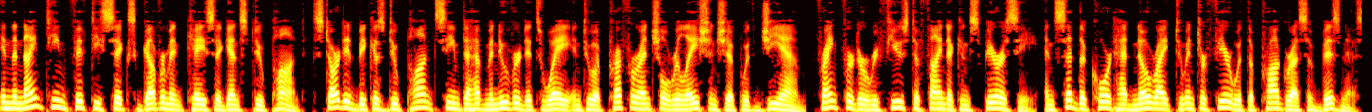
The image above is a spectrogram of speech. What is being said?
In the 1956 government case against DuPont, started because DuPont seemed to have maneuvered its way into a preferential relationship with GM, Frankfurter refused to find a conspiracy, and said the court had no right to interfere with the progress of business.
